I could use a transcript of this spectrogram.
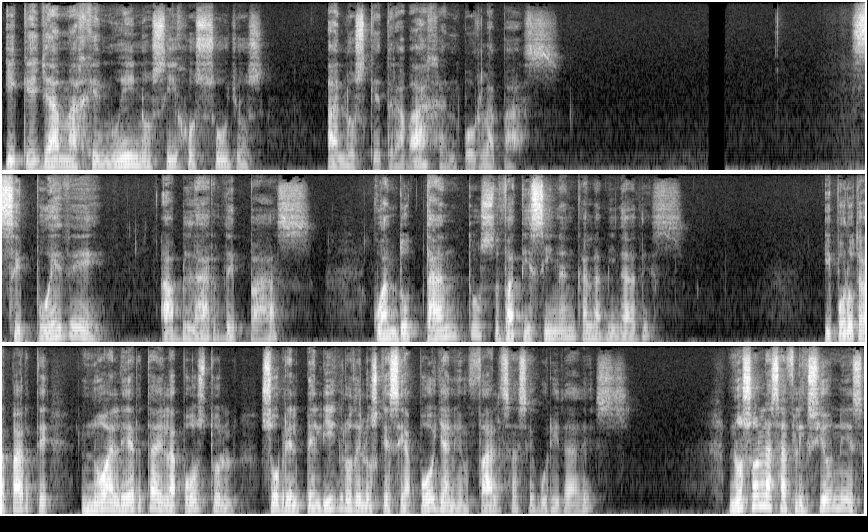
y que llama genuinos hijos suyos a los que trabajan por la paz. ¿Se puede hablar de paz cuando tantos vaticinan calamidades? Y por otra parte, ¿no alerta el apóstol sobre el peligro de los que se apoyan en falsas seguridades? ¿No son las aflicciones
